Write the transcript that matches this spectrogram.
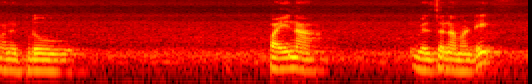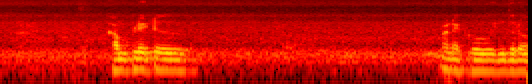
మనం ఇప్పుడు పైన వెళ్తున్నామండి. కంప్లీట్ మనకు ఇందులో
